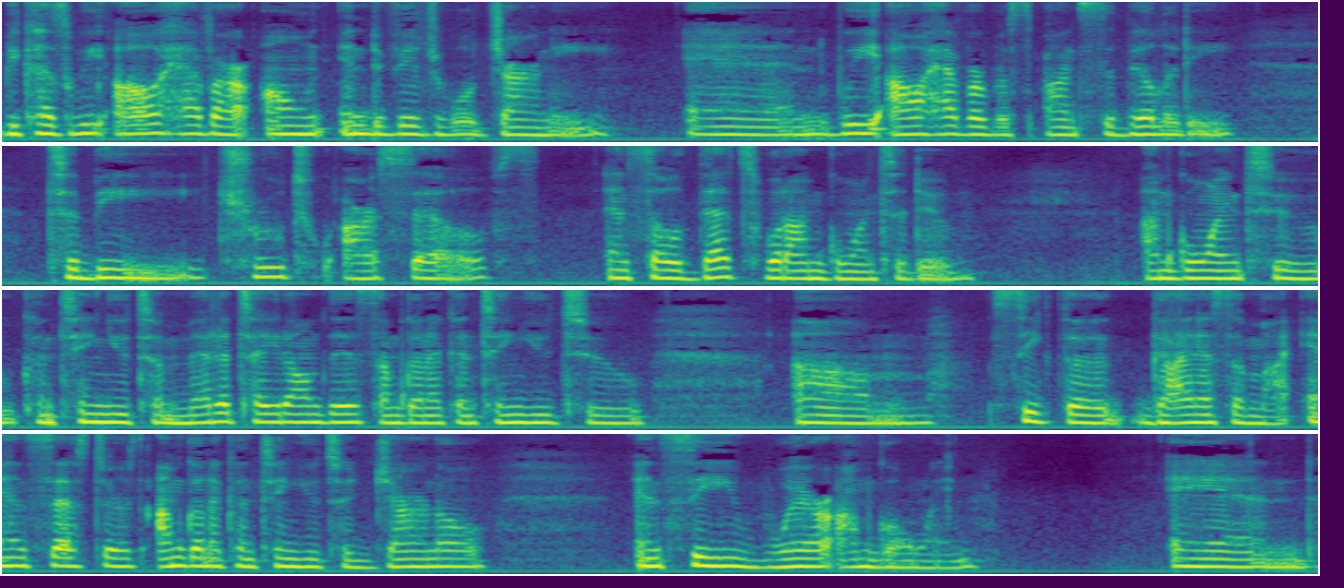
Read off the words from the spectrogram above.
because we all have our own individual journey and we all have a responsibility to be true to ourselves. And so that's what I'm going to do. I'm going to continue to meditate on this. I'm going to continue to um, seek the guidance of my ancestors. I'm going to continue to journal and see where I'm going. And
